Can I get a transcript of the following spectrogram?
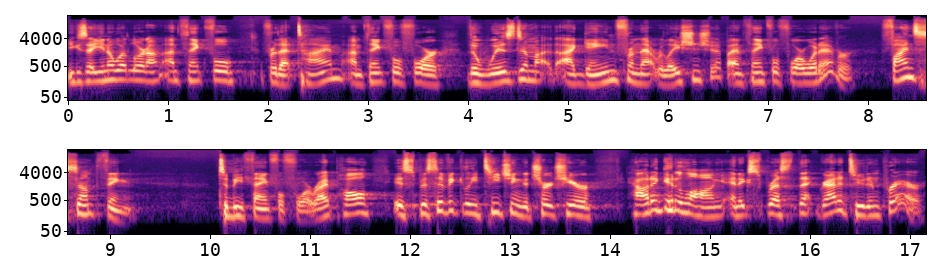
you can say, you know what, Lord, I'm, I'm thankful for that time. I'm thankful for the wisdom I gained from that relationship. I'm thankful for whatever. Find something to be thankful for, right? Paul is specifically teaching the church here how to get along and express that gratitude in prayer.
